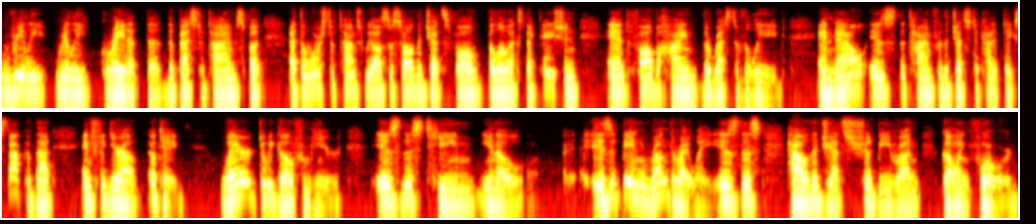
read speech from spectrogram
really, really great at the, the best of times. But at the worst of times, we also saw the Jets fall below expectation and fall behind the rest of the league. And now is the time for the Jets to kind of take stock of that and figure out okay, where do we go from here? Is this team, you know, is it being run the right way? Is this how the Jets should be run going forward?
